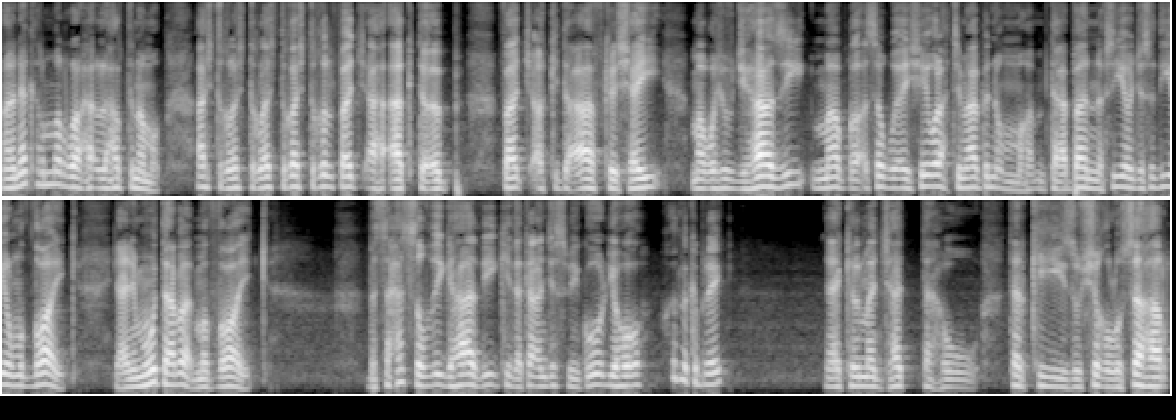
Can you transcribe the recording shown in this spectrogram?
أنا أكثر مرة لاحظت نمط. أشتغل أشتغل أشتغل أشتغل فجأة أكتئب فجأة كذا عارف كل شيء. ما أبغى أشوف جهازي ما أبغى أسوي أي شيء ولا احتي مع ابن امه تعبان نفسيا وجسديا ومتضايق. يعني مو تعبان متضايق. بس أحس الضيقه هذه كذا كأن جسمي يقول يهو خذ لك بريك يعني كل ما جهدته وتركيز وشغل وسهر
